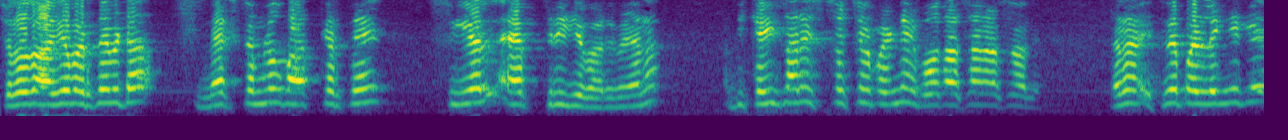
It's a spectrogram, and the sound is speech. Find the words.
चलो तो आगे बढ़ते हैं बेटा। नेक्स्ट हम लोग बात करते हैं सी एल एफ़ थ्री के बारे में, है ना? अभी कई सारे स्ट्रक्चर पढ़ने हैं, बहुत आसान आसान है। है ना? इतने पढ़ लेंगे कि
